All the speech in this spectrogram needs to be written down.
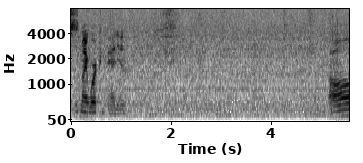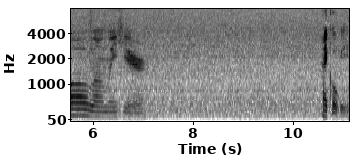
This is my work companion. All lonely here. Hi, Colby.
